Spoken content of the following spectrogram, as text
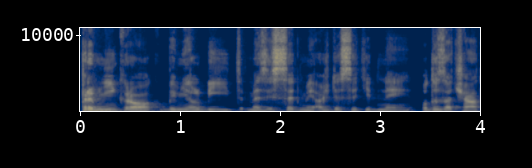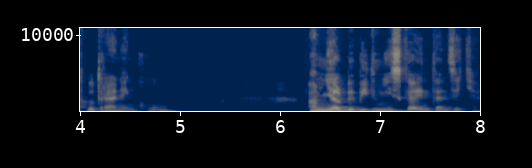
První krok by měl být mezi sedmi až deseti dny od začátku tréninku a měl by být v nízké intenzitě.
